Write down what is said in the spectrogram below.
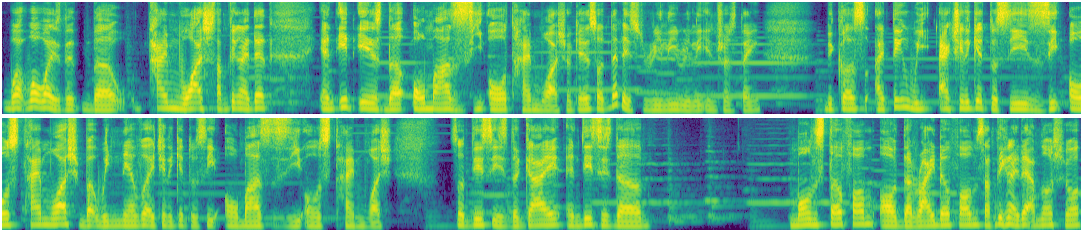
what what was it the time watch something like that? And it is the Oma Zi-O time watch okay? So that is really really interesting because I think we actually get to see Zi-O's time watch but we never actually get to see Oma's Zi-O's time watch. So this is the guy and this is the monster form or the rider form something like that I'm not sure.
